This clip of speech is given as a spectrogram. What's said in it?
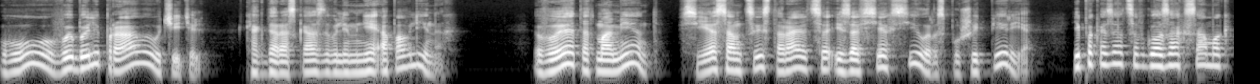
«О, вы были правы, учитель, когда рассказывали мне о павлинах. В этот момент все самцы стараются изо всех сил распушить перья и показаться в глазах самок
